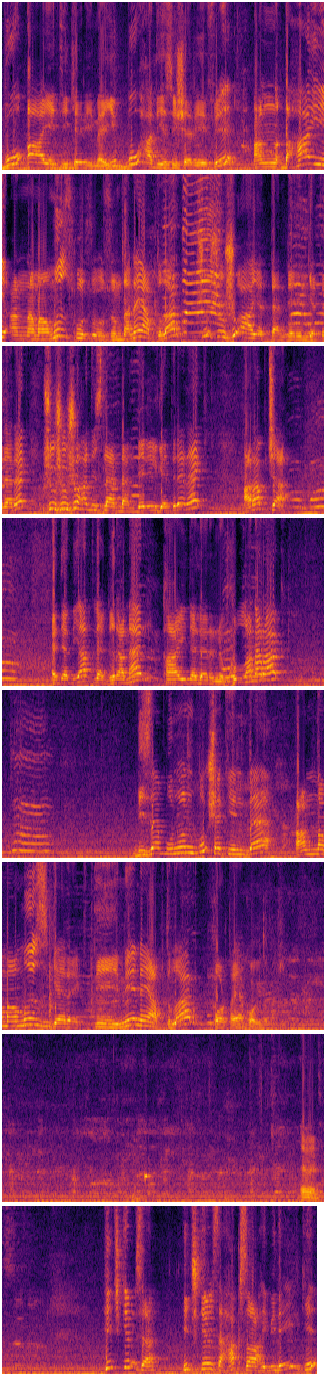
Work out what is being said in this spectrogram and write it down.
bu ayeti kerimeyi, bu hadisi şerifi daha iyi anlamamız hususunda ne yaptılar? Şu şu şu ayetten delil getirerek, şu şu şu hadislerden delil getirerek Arapça edebiyat ve gramer kaidelerini kullanarak bize bunun bu şekilde anlamamız gerektiğini ne yaptılar? Ortaya koydular. Evet. Hiç kimse, hiç kimse hak sahibi değil ki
